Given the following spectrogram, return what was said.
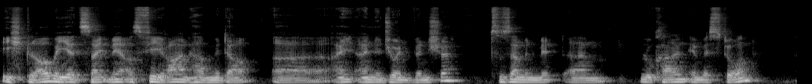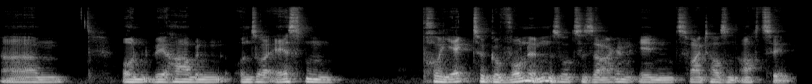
ich glaube jetzt seit mehr als vier Jahren, haben wir da äh, ein, eine Joint Venture zusammen mit ähm, lokalen Investoren. Ähm, und wir haben unsere ersten Projekte gewonnen, sozusagen in 2018.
